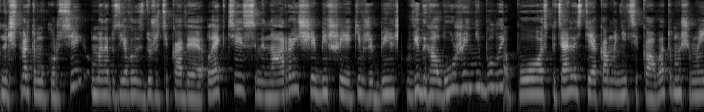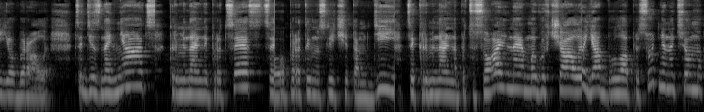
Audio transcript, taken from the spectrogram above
На четвертому курсі у мене з'явились дуже цікаві лекції, семінари, ще більше, які вже більш відгалужені були по спеціальності, яка мені цікава, тому що ми її обирали. Це дізнання, це кримінальний процес, це оперативно-слідчі там дії, це кримінально-процесуальне. Ми вивчали. Я була присутня на цьому.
